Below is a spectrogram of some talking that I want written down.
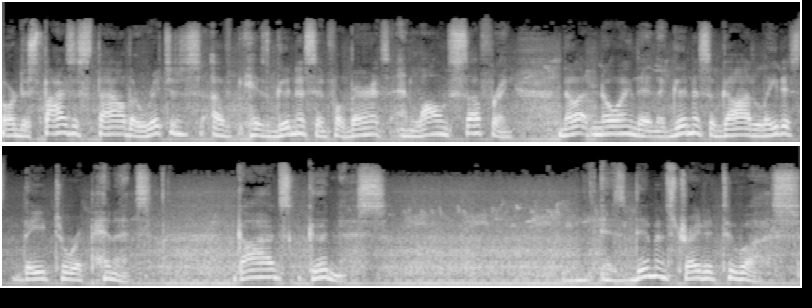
"Or despisest thou the riches of His goodness and forbearance and long suffering, not knowing that the goodness of God leadeth thee to repentance." God's goodness is demonstrated to us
